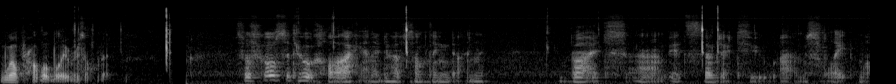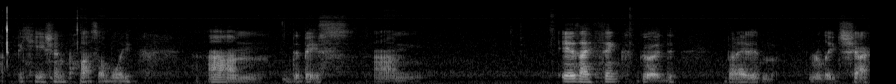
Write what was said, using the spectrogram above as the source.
will probably resolve it. So it's close to 2 o'clock, and I do have something done, but um, it's subject to um, slight modification, possibly. Um, the base um, is, I think, good, but I didn't really check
